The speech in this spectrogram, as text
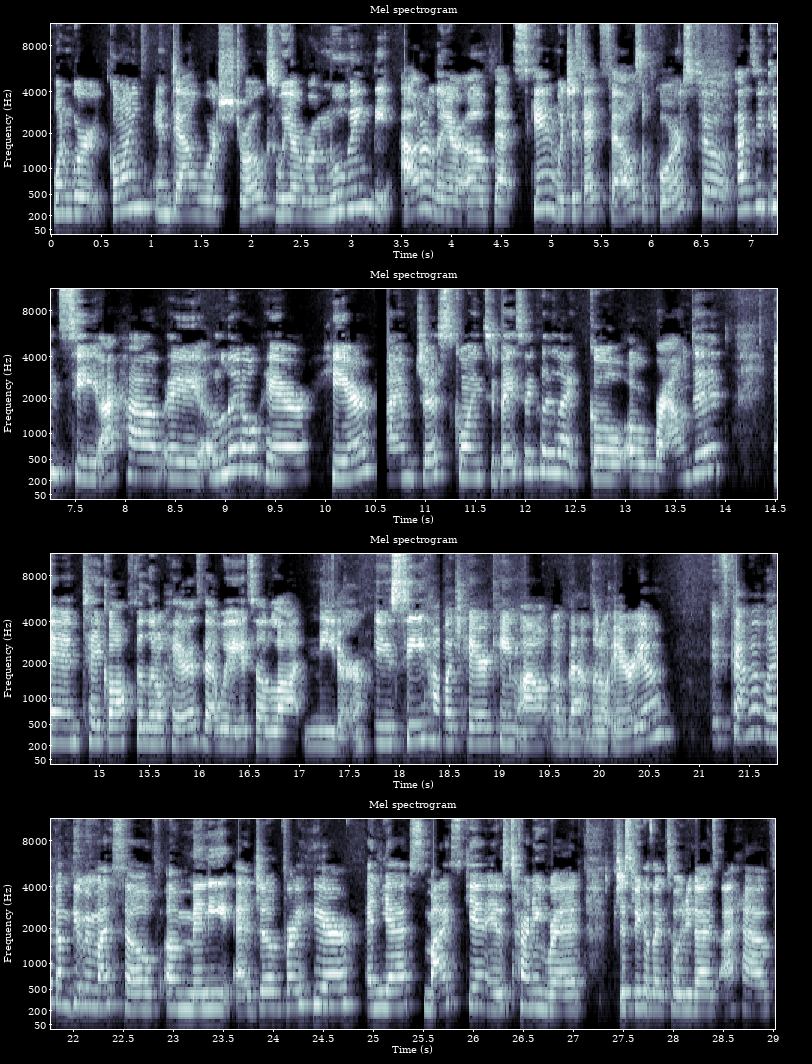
When we're going in downward strokes, we are removing the outer layer of that skin, which is dead cells, of course. So as you can see, I have a little hair here. I'm just going to basically like go around it and take off the little hairs. That way it's a lot neater. You see how much hair came out of that little area? It's kind of like I'm giving myself a mini edge up right here. And yes, my skin is turning red just because I told you guys I have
